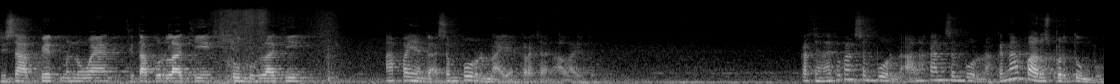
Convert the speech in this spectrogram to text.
disabit, menuai, ditabur lagi, tumbuh lagi. Apa yang nggak sempurna ya kerajaan Allah itu? Kerajaan itu kan sempurna, Allah kan sempurna. Kenapa harus bertumbuh?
